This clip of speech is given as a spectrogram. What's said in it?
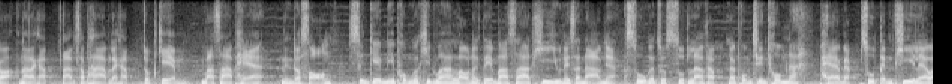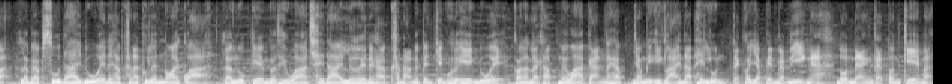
ก็นั่นแหละครับ ตามสภาพแหละครับ จบเกมบาซ่าแพ้1ต่อ2ซึ่งเกมนี้ผมก็คิดว่าเหล่านักเตะบาซ่าที่อยู่ในสนามเนี่ยสู้กันสุดๆแล้วครับ และผมชื่นชมนะ พ้แบบสู้เต็มที่แล้วอะ่ะแล้วแบบสู้ได้ด้วยนะครับขนาดผู้เล่นน้อยกว่า แล้วรูปเกมก็ถือว่าใช้ได้เลยนะครับขนาดไม่เป็นเกมของตัวเองด้วยก็นั่นแหละครับไม่ว่ากันนะครับยังมีอีกหลายนัดให้ลุ้น แต่ก็อย่าเป็นแบบนี้อีกนะ โดนแดงตั้งแต่ต้นเกมอะ่ะ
